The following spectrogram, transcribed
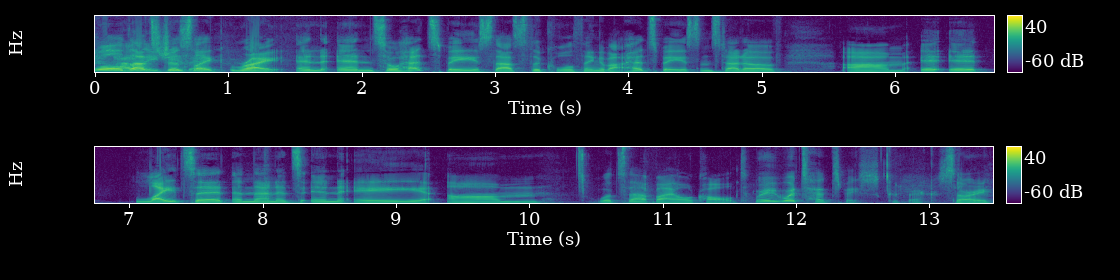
Well, that's just that. like right, and and so Headspace. That's the cool thing about Headspace. Instead of um, it, it lights it, and then it's in a um, what's that vial called? Wait, what's Headspace? Go back. Sorry,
